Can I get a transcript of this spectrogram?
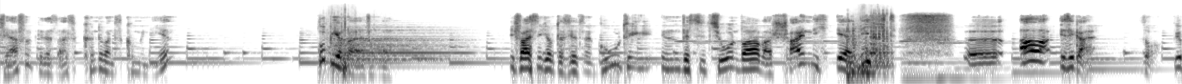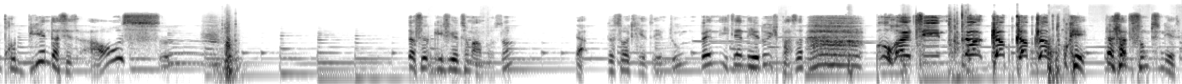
Schärfe? Geht das also? Könnte man das kombinieren? Probieren wir einfach mal. Ich weiß nicht, ob das jetzt eine gute Investition war. Wahrscheinlich eher nicht. Äh, aber ist egal. So, wir probieren das jetzt aus. Dafür gehe ich wieder zum Armbrust, ne? Ja, das sollte ich jetzt eben tun, wenn ich denn hier durchpasse. Bauch einziehen! Ja, klappt, klappt, klappt! Okay, das hat funktioniert.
